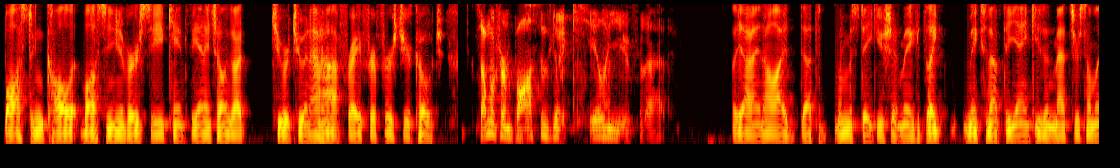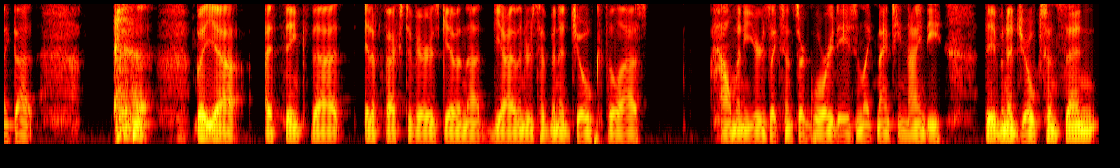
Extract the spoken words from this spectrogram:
Boston College, Boston University came to the NHL and got two or two and a half, right, for a first year coach. Someone from Boston's gonna kill you for that. Yeah, I know. I that's a mistake you shouldn't make. It's like mixing up the Yankees and Mets or something like that. but yeah, I think that it affects Tavares given that the Islanders have been a joke the last how many years, like since their glory days in like 1990. They've been a joke since then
